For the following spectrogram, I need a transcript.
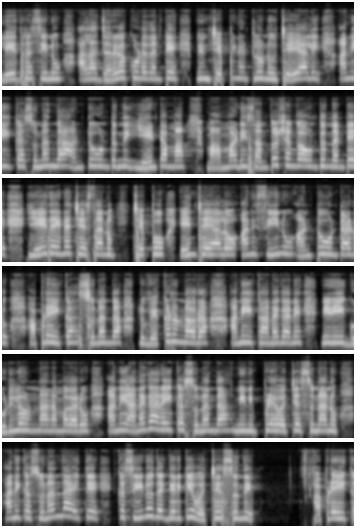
లేదురా సీను అలా జరగకూడదంటే నేను చెప్పినట్లు నువ్వు చేయాలి అని ఇక సునంద అంటూ ఉంటుంది. ఏంటమ్మా? మా అమ్మడి సంతోషంగా ఉంటుందంటే ఏదైనా చేస్తాను. చెప్పు ఏం చేయాలో అని సీను అంటూ ఉంటాడు. అప్పుడే ఇక సునంద నువ్వెక్కడున్నావురా? అని ఇక అనగానే నేను ఈ గుడిలో ఉన్నానమ్మగారు. అని అనగానే ఇక సునంద నేను ఇప్పుడే వచ్చేస్తున్నాను. అని ఇక సునంద అయితే ఇక సీను దగ్గరికి వచ్చేస్తుంది. అప్పుడే ఇక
